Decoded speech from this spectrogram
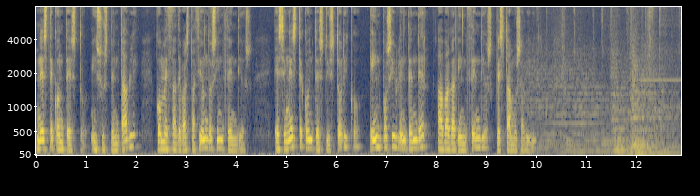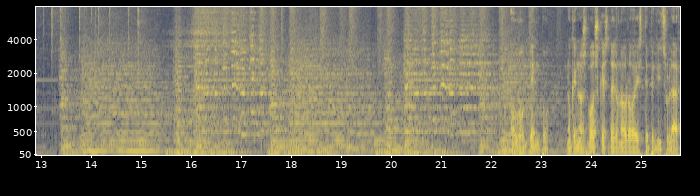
Neste contexto insustentable, comeza a devastación dos incendios, e sen este contexto histórico é imposible entender a vaga de incendios que estamos a vivir. Houve un tempo no que nos bosques do noroeste peninsular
